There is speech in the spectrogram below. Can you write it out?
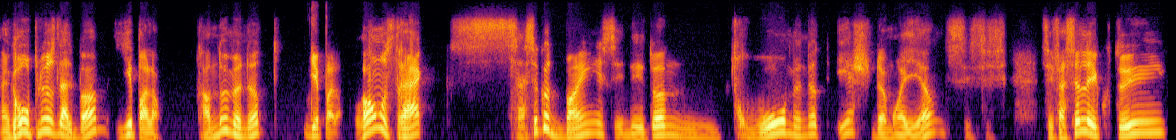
un gros plus de l'album, il est pas long. 32 minutes, Il est pas là. 11 tracks, ça s'écoute bien. C'est des tonnes 3 minutes-ish de moyenne. C'est- facile à écouter,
